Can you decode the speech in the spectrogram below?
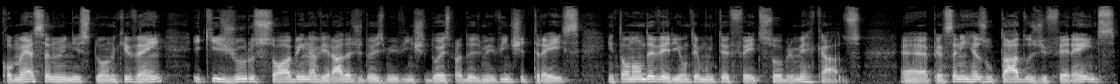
começa no início do ano que vem e que juros sobem na virada de 2022 para 2023, então não deveriam ter muito efeito sobre mercados é, pensando em resultados diferentes,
